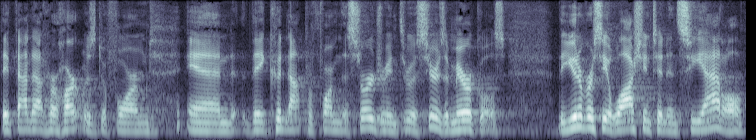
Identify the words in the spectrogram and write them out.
they found out her heart was deformed, and they could not perform the surgery. And through a series of miracles, the University of Washington in Seattle,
